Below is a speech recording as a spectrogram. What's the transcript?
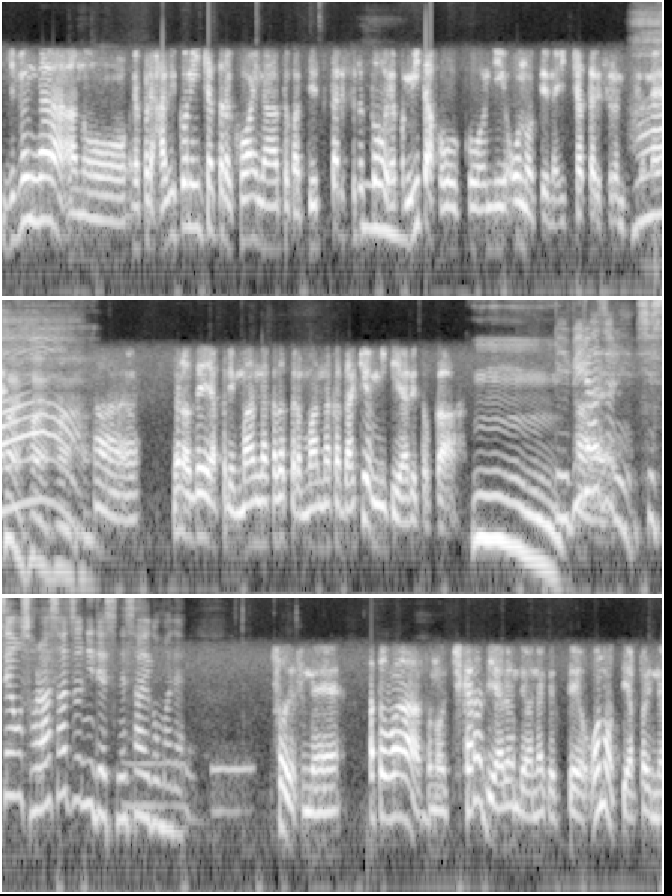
自分が、あの、やっぱり端っこに行っちゃったら怖いなとかって言ってたりすると、うんやっぱ見た方向に斧っていうのは行っちゃったりするんですよね。はいはい。なので、やっぱり真ん中だったら真ん中だけを見てやるとか、うん。ビビらずに、視線をそらさずにですね最後までそうですね。あとは、その力でやるんではなくて、斧ってやっぱりね、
